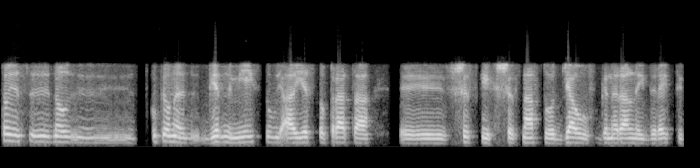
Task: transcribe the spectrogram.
To jest y, no, y, skupione w jednym miejscu, a jest to praca y, wszystkich 16 oddziałów Generalnej Dyrekcji,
